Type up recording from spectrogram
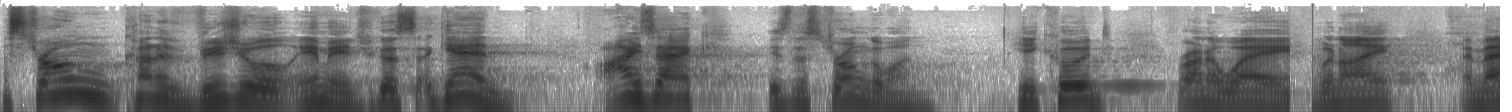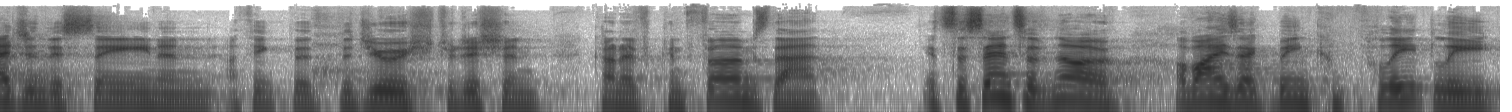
a strong kind of visual image. Because again, Isaac is the stronger one. He could run away. When I imagine this scene, and I think that the Jewish tradition kind of confirms that. It's the sense of no, of Isaac being completely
